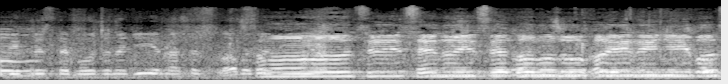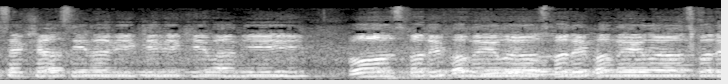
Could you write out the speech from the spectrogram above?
тобі, Христе Боже, надія наша, слава тобі. Слава Отцю і Сину і Святому Духу, і нині, і повсякчас, і на віки віків. Амінь. Господи, помилуй, Господи, помилуй, Господи,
